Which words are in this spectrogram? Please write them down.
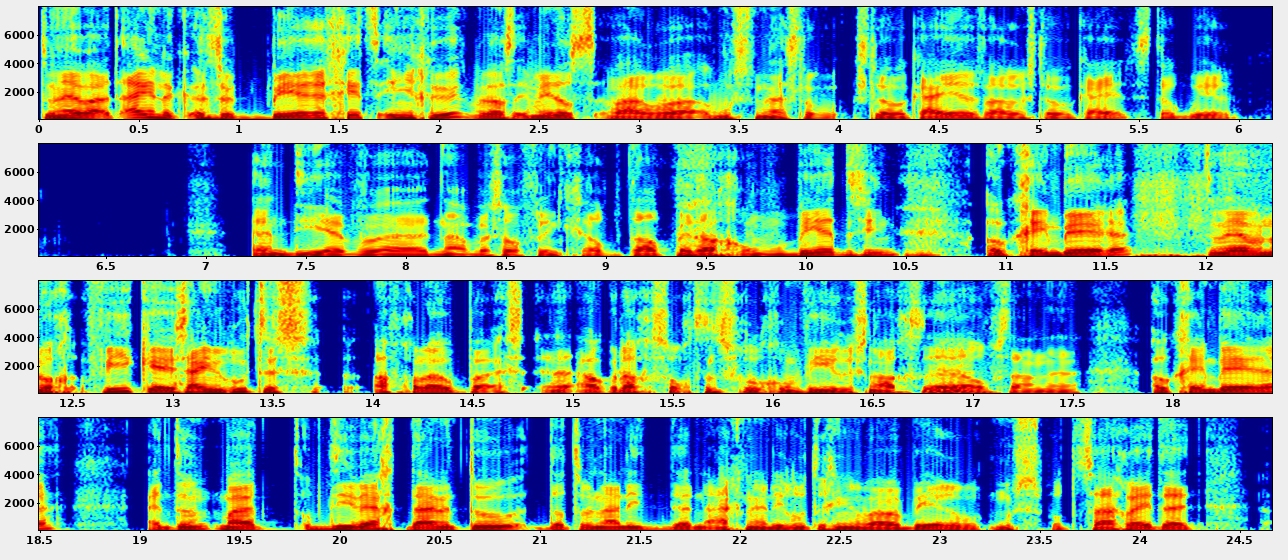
Toen hebben we uiteindelijk een soort berengids ingehuurd. Maar dat was inmiddels waren we, moesten we naar Slo Slowakije. Dus waren we in Slowakije, het ook beren. En die hebben we nou, best wel flink geld betaald per dag om beren te zien. Ook geen beren. Toen hebben we nog vier keer zijn routes afgelopen. Eh, Elke dag 's ochtends vroeg om vier uur s'nachts nachts Ja. opstaan. eh, ook geen beren. En toen, maar op die weg daar naartoe, dat we naar die, eigenlijk naar die route gingen waar we beren moesten spotten, zagen we tijd eh,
